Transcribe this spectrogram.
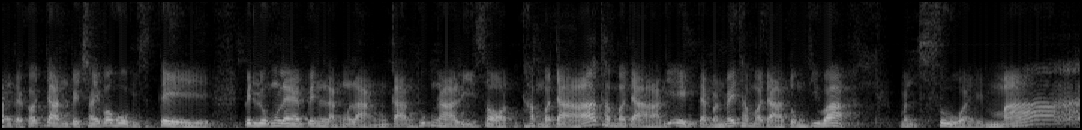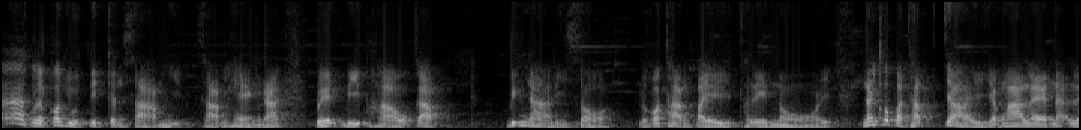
ม แต่ก็ดันไปใช้ว่าโฮมสเตย์เป็นโรงแรมเป็นหลังๆกลางทุ่งนารีสอร์ทธรรมดาธรรมดานี่เองแต่มันไม่ธรรมดาตรงที่ว่ามันสวยมากแล้วก็อยู่ติดกัน 3 3 แห่งนะ Red Beef House กับบิ๊กนารีสอร์ทแล้วก็ทางไปทะเลน้อย นั่นก็ประทับใจอย่างมาแลนะแล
